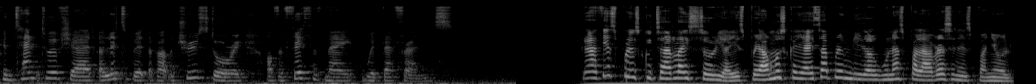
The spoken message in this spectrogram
content to have shared a little bit about the true story of the 5th of May with their friends. Gracias por escuchar la historia y esperamos que hayáis aprendido algunas palabras en español.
